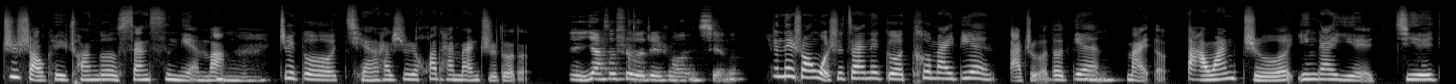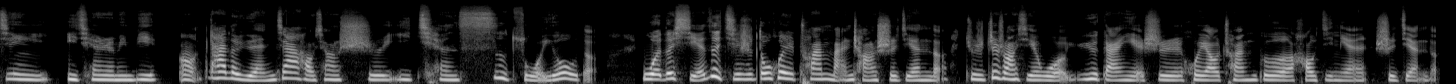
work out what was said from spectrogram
至少可以穿个三四年吧。嗯，这个钱还是花的还蛮值得的。嗯，亚瑟士的这双鞋呢？就那双我是在那个特卖店打折的店买的，打完折应该也接近一千人民币。嗯，它的原价好像是一千四左右的。我的鞋子其实都会穿蛮长时间的，就是这双鞋我预感也是会要穿个好几年时间的。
